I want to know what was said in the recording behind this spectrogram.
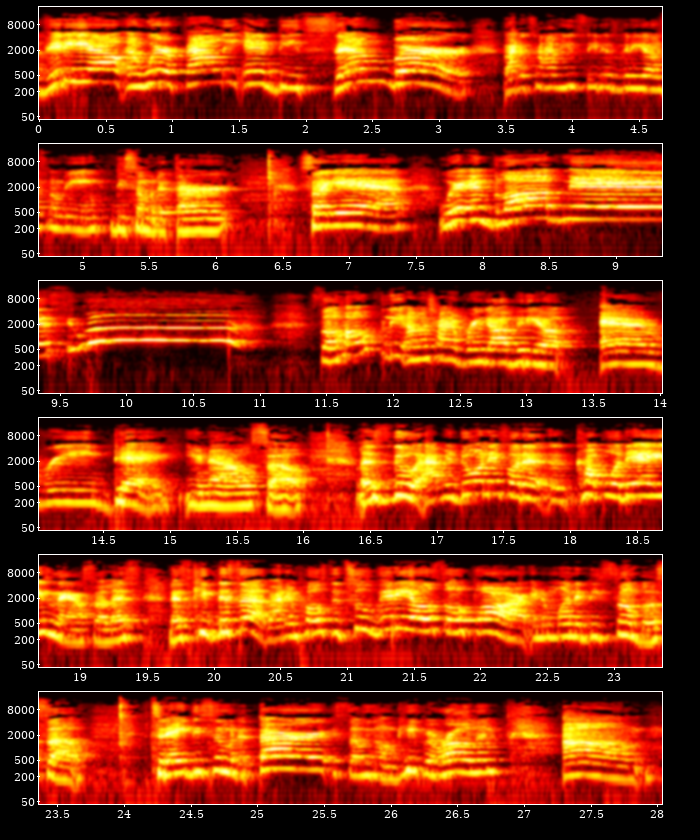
video and we're finally in December. By the time you see this video, it's gonna be December the 3rd. So yeah, we're in Vlogmas. Woo! So hopefully I'm gonna try to bring y'all video every day, you know. So let's do it. I've been doing it for the, a couple of days now. So let's let's keep this up. I didn't posted two videos so far in the month of December. So today December the 3rd. So we're gonna keep it rolling. Um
